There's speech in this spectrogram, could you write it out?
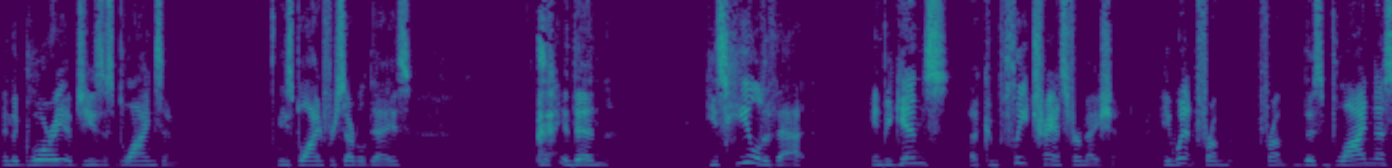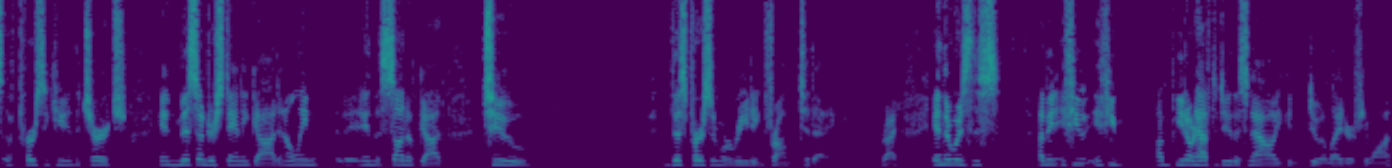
and the glory of Jesus blinds him. He's blind for several days. and then he's healed of that and begins a complete transformation. He went from, from this blindness of persecuting the church and misunderstanding God and only in the Son of God to this person we're reading from today, right? And there was this, I mean, if you, if you, um, you don't have to do this now, you can do it later if you want,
